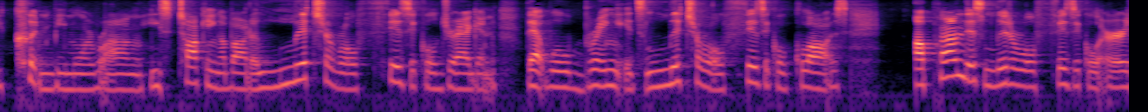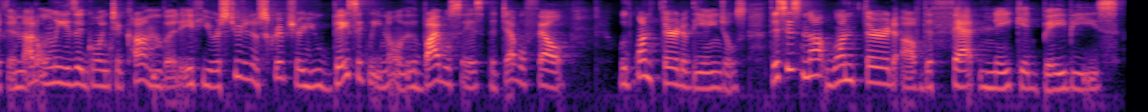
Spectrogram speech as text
you couldn't be more wrong. He's talking about a literal physical dragon that will bring its literal physical claws upon this literal physical earth and not only is it going to come but if you're a student of scripture you basically know that the bible says the devil fell with one third of the angels. This is not one third of the fat, naked babies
